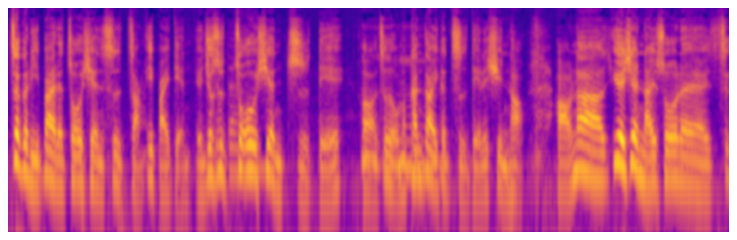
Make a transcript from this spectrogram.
这个礼拜的周线是涨一百点，也就是周线止跌。啊，这个我们看到一个止跌的讯号。好，那月线来说呢，这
